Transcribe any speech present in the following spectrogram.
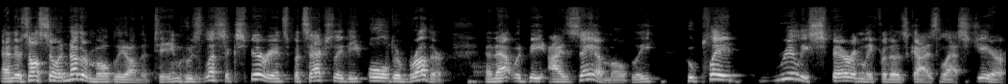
and there's also another Mobley on the team who's less experienced, but's actually the older brother, and that would be Isaiah Mobley, who played really sparingly for those guys last year.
